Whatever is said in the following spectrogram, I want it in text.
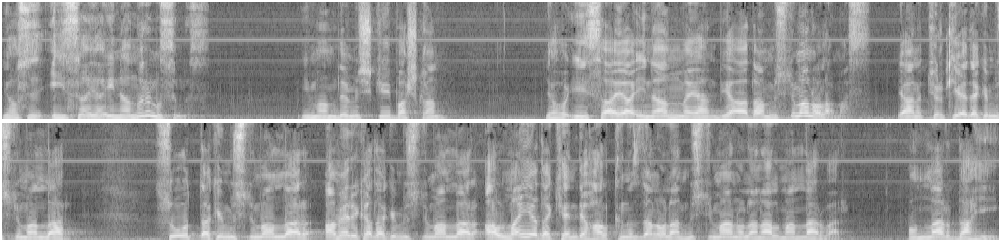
Ya siz İsa'ya inanır mısınız? İmam demiş ki başkan, yahu İsa'ya inanmayan bir adam Müslüman olamaz. Yani Türkiye'deki Müslümanlar, Suud'daki Müslümanlar, Amerika'daki Müslümanlar, Almanya'da kendi halkınızdan olan Müslüman olan Almanlar var. Onlar dahi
